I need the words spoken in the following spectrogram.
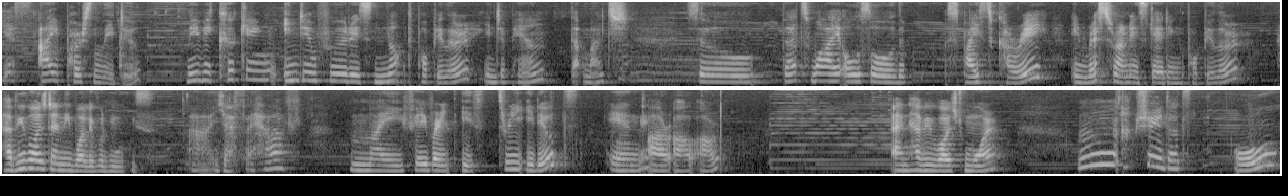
Yes, I personally do. Maybe cooking Indian food is not popular in Japan that much. So that's why also the spiced curry in restaurant is getting popular. Have you watched any Bollywood movies? Uh, yes, I have. My favorite is Three Idiots and Okay. RRR. And have you watched more? Mm, actually, that's all.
